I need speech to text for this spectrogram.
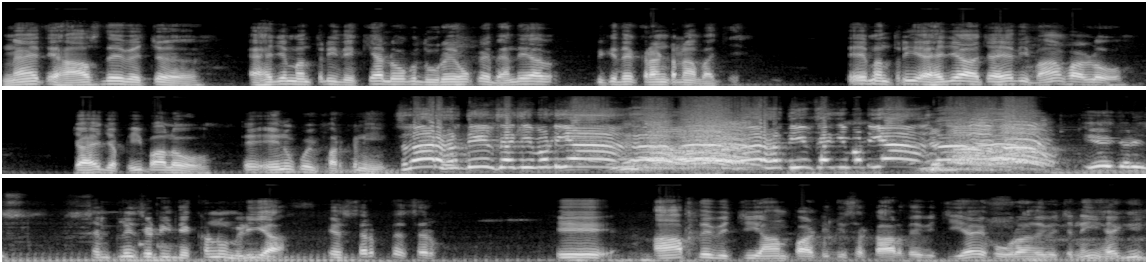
ਮੈਂ ਇਤਿਹਾਸ ਦੇ ਵਿੱਚ ਇਹੋ ਜਿਹੇ ਮੰਤਰੀ ਦੇਖਿਆ ਲੋਕ ਦੂਰੇ ਹੋ ਕੇ ਬਹਿੰਦੇ ਆ ਵੀ ਕਿਤੇ ਕਰੰਟ ਨਾ ਵੱਜੇ। ਤੇ ਇਹ ਮੰਤਰੀ ਇਹੋ ਜਿਹਾ ਚਾਹੇ ਇਹਦੀ ਬਾਹ ਫੜ ਲਓ ਚਾਹੇ ਜੱਫੀ ਪਾ ਲਓ ਤੇ ਇਹਨੂੰ ਕੋਈ ਫ਼ਰਕ ਨਹੀਂ। ਸਰਦਾਰ ਹਰਦੀਪ ਸਿੰਘ ਜੀ ਮੁੰਡੀਆਂ। ਸਰਦਾਰ ਹਰਦੀਪ ਸਿੰਘ ਜੀ ਮੁੰਡੀਆਂ। ਇਹ ਜਿਹੜੀ ਸਿੰਪਲਿਸਿਟੀ ਦੇਖਣ ਨੂੰ ਮਿਲੀ ਆ ਇਹ ਸਿਰਫ ਤੇ ਸਿਰਫ ਇਹ ਆਪ ਦੇ ਵਿੱਚ ਹੀ ਆਮ ਪਾਰਟੀ ਦੀ ਸਰਕਾਰ ਦੇ ਵਿੱਚ ਹੀ ਆ ਇਹ ਹੋਰਾਂ ਦੇ ਵਿੱਚ ਨਹੀਂ ਹੈਗੀ।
